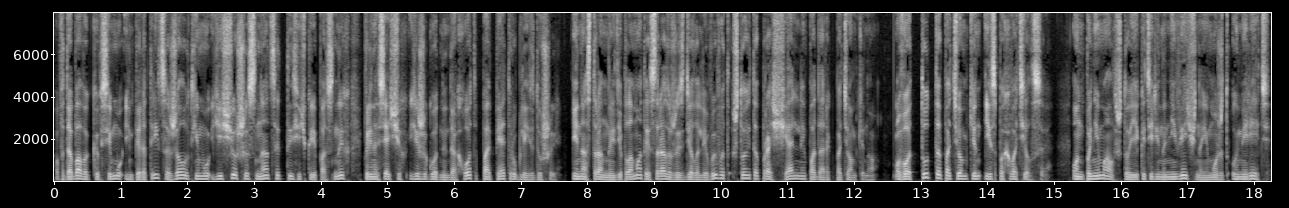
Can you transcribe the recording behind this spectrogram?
Вдобавок ко всему императрица жалует ему еще 16 тысяч крепостных, приносящих ежегодно ежегодный доход по 5 рублей с души. Иностранные дипломаты сразу же сделали вывод, что это прощальный подарок Потемкину. Вот тут-то Потемкин и спохватился. Он понимал, что Екатерина не вечна и может умереть,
